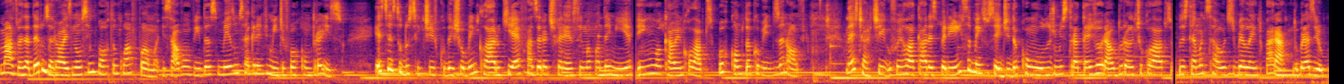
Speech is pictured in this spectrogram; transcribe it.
Mas verdadeiros heróis não se importam com a fama e salvam vidas mesmo se a grande mídia for contra isso. Esse estudo científico deixou bem claro que é fazer a diferença em uma pandemia em um local em colapso por conta da Covid-19. Neste artigo foi relatada a experiência bem-sucedida com o uso de uma estratégia oral durante o colapso do sistema de saúde de Belém do Pará, no Brasil.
